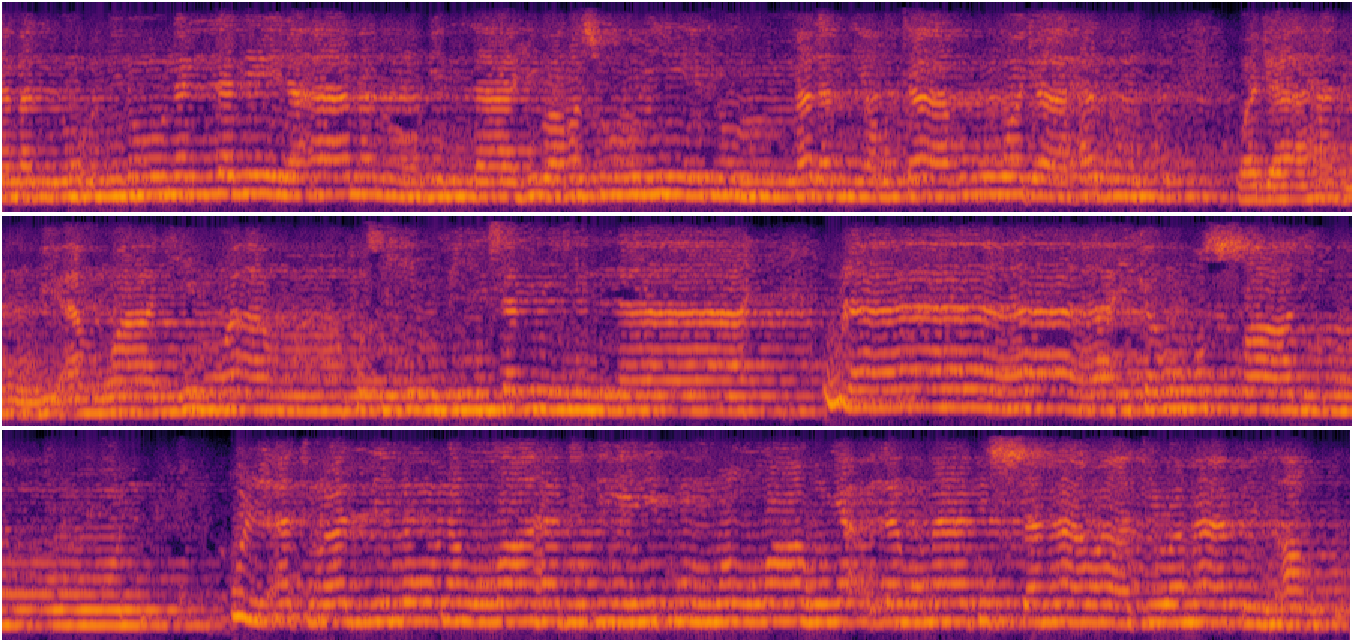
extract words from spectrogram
إنما المؤمنون الذين آمنوا بالله ورسوله ثم لم يرتابوا وجاهدوا وجاهدوا بأموالهم وأنفسهم في سبيل الله. أولئك هم الصادقون. قل أتعلمون الله بدينكم والله يعلم ما في السماوات وما في الأرض.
